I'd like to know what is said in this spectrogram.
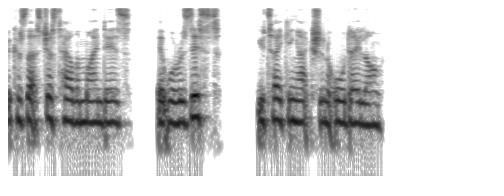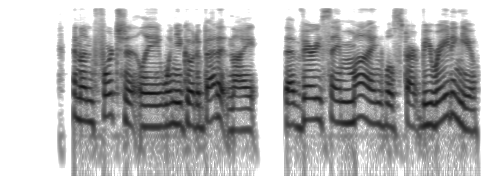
because that's just how the mind is. It will resist you taking action all day long. And unfortunately, when you go to bed at night, that very same mind will start berating you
